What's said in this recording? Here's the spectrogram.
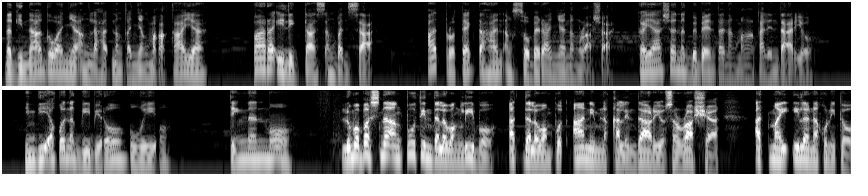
na ginagawa niya ang lahat ng kanyang makakaya para iligtas ang bansa. at protektahan ang soberanya ng Russia. Kaya siya nagbebenta ng mga kalendaryo. Hindi ako nagbibiro, uwi. Oh. Tingnan mo, Lumabas na ang Putin 2,000 at 26 na kalendaryo sa Russia at may ilan ako nito.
